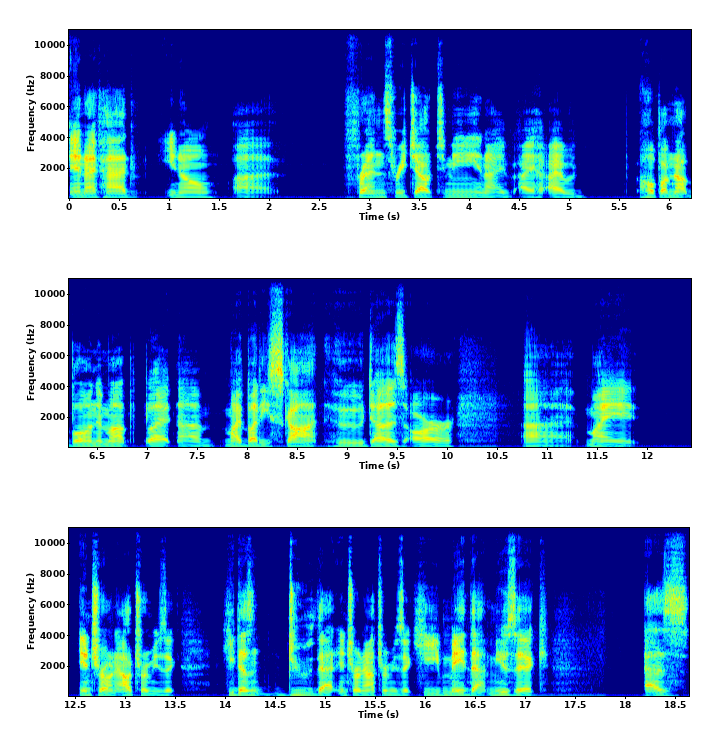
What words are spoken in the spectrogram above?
and I've had you know uh, friends reach out to me, and I I I would hope I'm not blowing him up, but um, my buddy Scott, who does our uh, my intro and outro music, he doesn't do that intro and outro music. He made that music as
